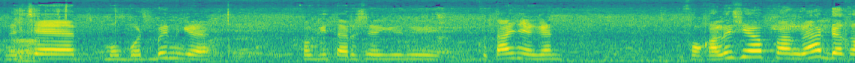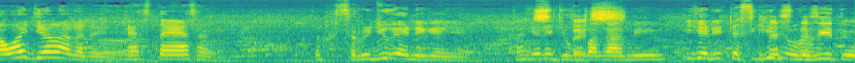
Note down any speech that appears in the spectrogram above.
ngechat mau buat band gak? Kok gitarisnya gini? Aku tanya kan. Vokalis siapa? Nggak ada, kau aja lah katanya. Ah. Tes tes. Uh, seru juga nih kayaknya. Dia udah jumpa tes. kami. Iya di tes gitu. tes tes gitu.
